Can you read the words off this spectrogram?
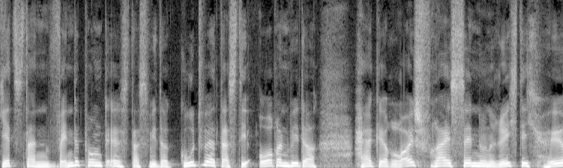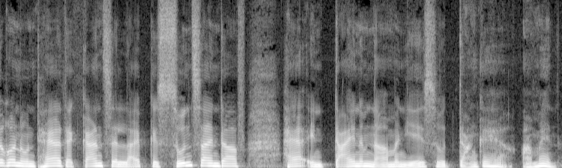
jetzt ein Wendepunkt ist, dass wieder gut wird, dass die Ohren wieder, Herr, geräuschfrei sind und richtig hören und Herr, der ganze Leib gesund sein darf. Herr, in deinem Namen Jesu. Danke, Herr. Amen.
